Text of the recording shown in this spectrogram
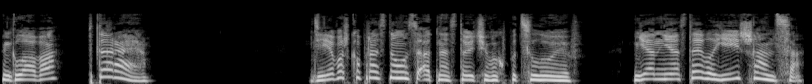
Глава вторая. Девушка проснулась от настойчивых поцелуев. Ян не оставил ей шанса,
